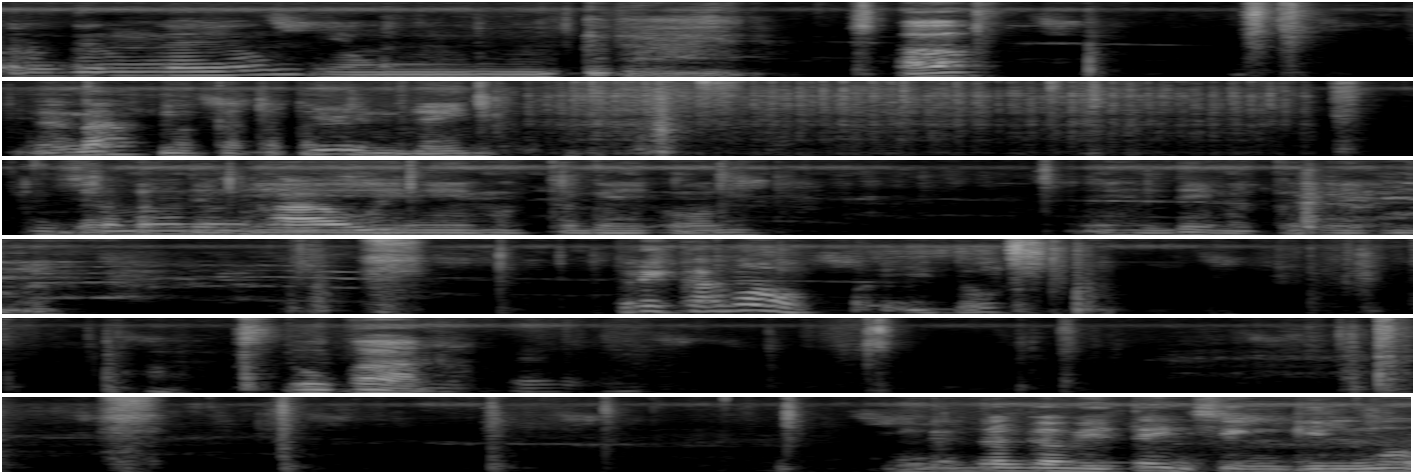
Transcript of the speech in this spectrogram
Parang ganun ngayon. Yung, Yan na. Magkatapat yung blade. Dapat din i magkagayon. Eh, hindi, magkagayon eh. Trick ka mo. Ito. Tukar. Ang gandang gamitin, single mo.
